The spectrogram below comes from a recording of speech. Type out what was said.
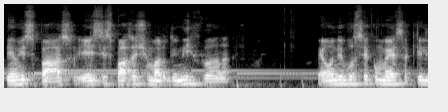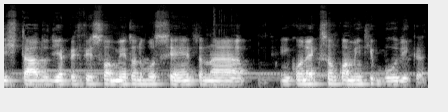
tem um espaço, e esse espaço é chamado de nirvana. É onde você começa aquele estado de aperfeiçoamento, onde você entra na, em conexão com a mente búdica.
